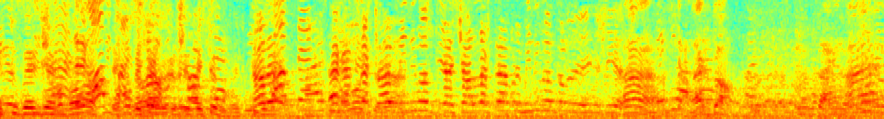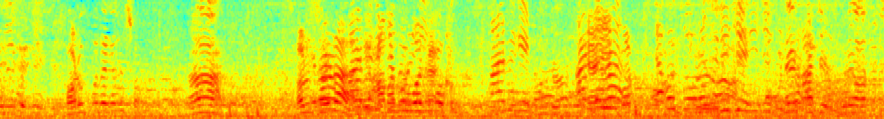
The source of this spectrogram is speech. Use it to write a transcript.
একটু বেশি মিনিমাম চার লাখ টাকা করে মিনিমাম হ্যাঁ একদম সড়ক কোথায় গেলে সড়ক হ্যাঁ আমাদের আর এখন চোর নিচে। নিচে আছে ঘুরে আসছে।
